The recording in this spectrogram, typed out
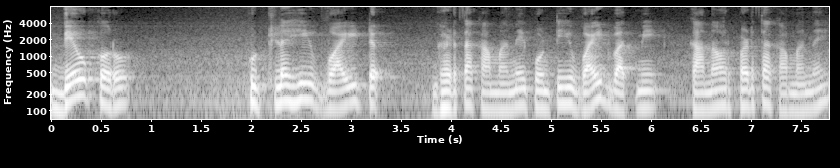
देव करो कुठलंही वाईट घडता कामा नये कोणतीही वाईट बातमी कानावर पडता कामा नये.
